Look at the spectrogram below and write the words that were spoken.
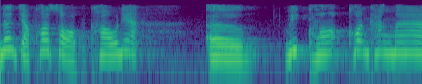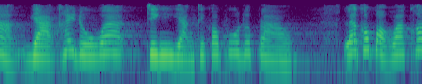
เนื่องจากข้อสอบเขาเนี่ยเออ วิเคราะห์ค่อนข้างมาก อยากให้ดูว่าจริงอย่างที่เขาพูดหรือเปล่า แล้วเขาบอกว่าข้อ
